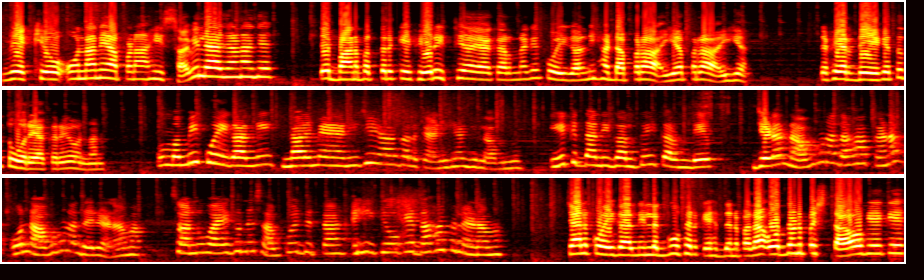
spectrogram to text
ਵੇਖਿਓ ਉਹਨਾਂ ਨੇ ਆਪਣਾ ਹਿੱਸਾ ਵੀ ਲੈ ਜਾਣਾ ਜੇ। ਤੇ ਬਣ ਪੱਤਰ ਕੇ ਫਿਰ ਇੱਥੇ ਆਇਆ ਕਰਨਾ ਕਿ ਕੋਈ ਗੱਲ ਨਹੀਂ ਸਾਡਾ ਭਰਾ ਹੀ ਆ ਭਰਾ ਹੀ ਆ। ਤੇ ਫਿਰ ਦੇ ਕੇ ਤੇ ਤੋਰਿਆ ਕਰਿਓ ਉਹਨਾਂ ਨੂੰ। ਉਹ ਮੰਮੀ ਕੋਈ ਗੱਲ ਨਹੀਂ ਨਾਲੇ ਮੈਂ ਨਹੀਂ ਜੀ ਆਹ ਗੱਲ ਕਹਿਣੀ ਹੈਗੀ ਲਵ ਨੂੰ। ਇਹ ਕਿੱਦਾਂ ਦੀ ਗੱਲ ਤੁਸੀਂ ਕਰਨ ਦੇ ਜਿਹੜਾ ਨਵ ਹੋਣਾ ਦਾ ਹੱਕ ਹੈ ਨਾ ਉਹ ਨਵ ਹੋਣਾ ਦਾ ਹੀ ਰਹਿਣਾ ਵਾ। ਸਾਨੂੰ ਵਾਹਿਗੁਰੂ ਨੇ ਸਭ ਕੁਝ ਦਿੱਤਾ ਅਸੀਂ ਕਿਉਂ ਕਿ ਇਹਦਾ ਹੱਕ ਲੈਣਾ ਵਾ? ਚੱਲ ਕੋਈ ਗੱਲ ਨਹੀਂ ਲੱਗੂ ਫਿਰ ਕਿਸੇ ਦਿਨ ਪਤਾ। ਉਦੋਂ ਪਛਤਾਓਗੇ ਕਿ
